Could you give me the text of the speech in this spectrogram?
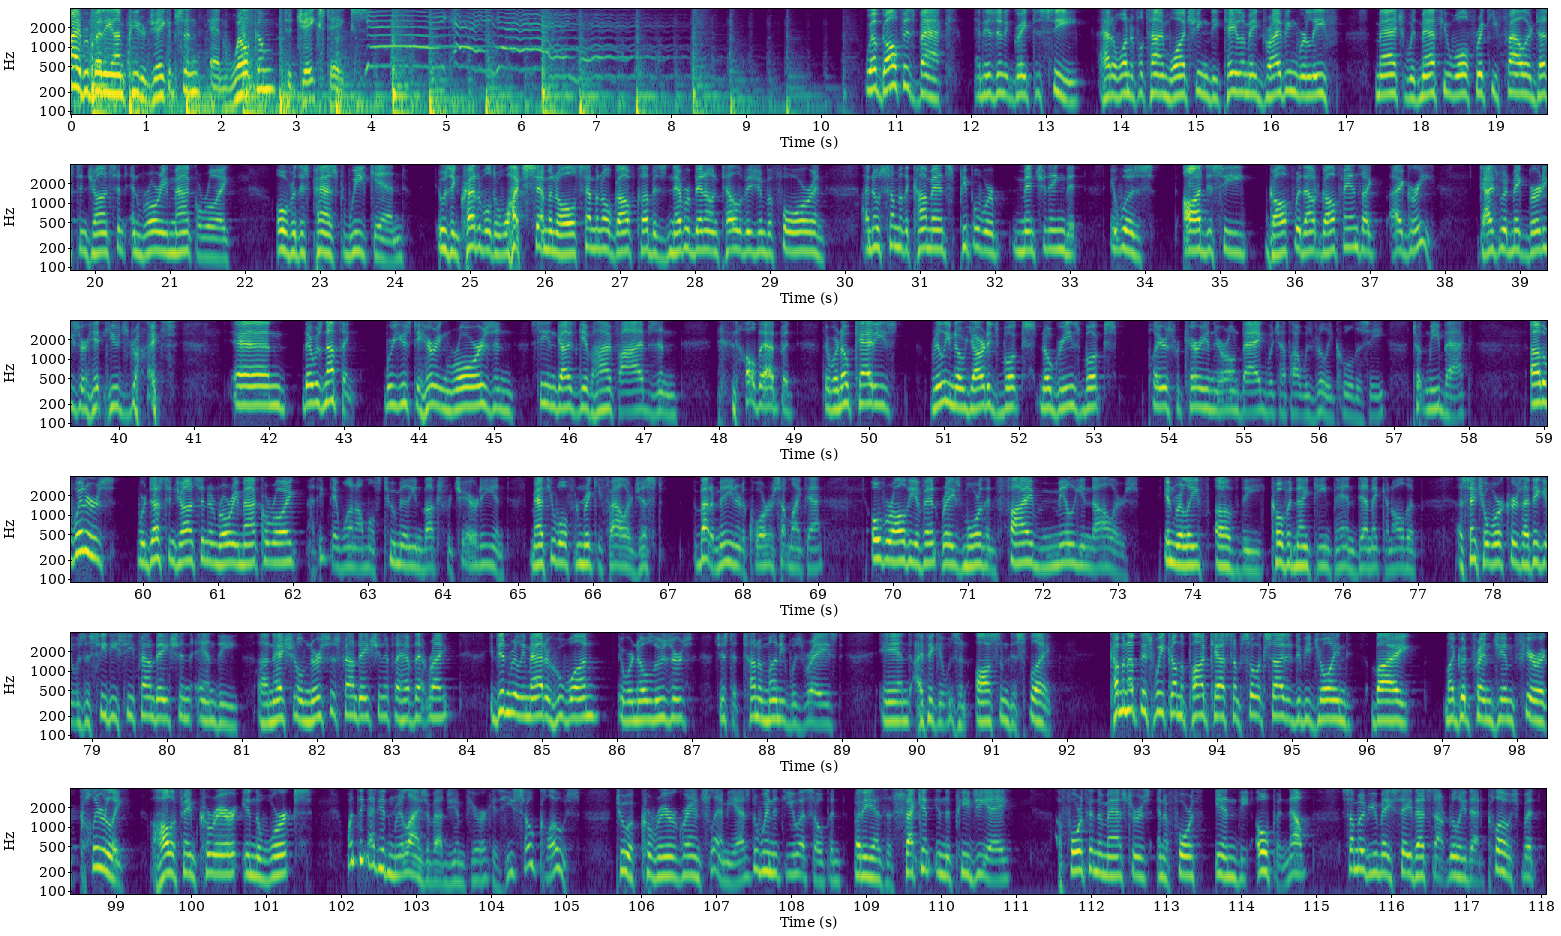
Hi, everybody. I'm Peter Jacobsen, and welcome to Jake's Takes. Well, golf is back, and isn't it great to see? I had a wonderful time watching the TaylorMade Driving Relief match with Matthew Wolff, Rickie Fowler, Dustin Johnson, and Rory McIlroy over this past weekend. It was incredible to watch Seminole. Seminole Golf Club has never been on television before, and I know some of the comments people were mentioning that it was odd to see golf without golf fans. I, I agree. Guys would make birdies or hit huge drives, and there was nothing. We're used to hearing roars and seeing guys give high fives and, and all that, but there were no caddies, really no yardage books, no greens books. Players were carrying their own bag, which I thought was really cool to see. Took me back. Uh, the winners were Dustin Johnson and Rory McIlroy. I think they won almost two million bucks for charity, and Matthew Wolff and Rickie Fowler just about a million and a quarter, something like that. Overall, the event raised more than five million dollars in relief of the COVID nineteen pandemic and all the essential workers. I think it was the CDC Foundation and the uh, National Nurses Foundation, if I have that right. It didn't really matter who won, there were no losers, just a ton of money was raised, and I think it was an awesome display. Coming up this week on the podcast, I'm so excited to be joined by my good friend Jim Furyk. Clearly, a Hall of Fame career in the works. One thing I didn't realize about Jim Furyk is he's so close to a career Grand Slam. He has the win at the U.S. Open, but he has a second in the PGA, a fourth in the Masters, and a fourth in the Open. Now, some of you may say that's not really that close, but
